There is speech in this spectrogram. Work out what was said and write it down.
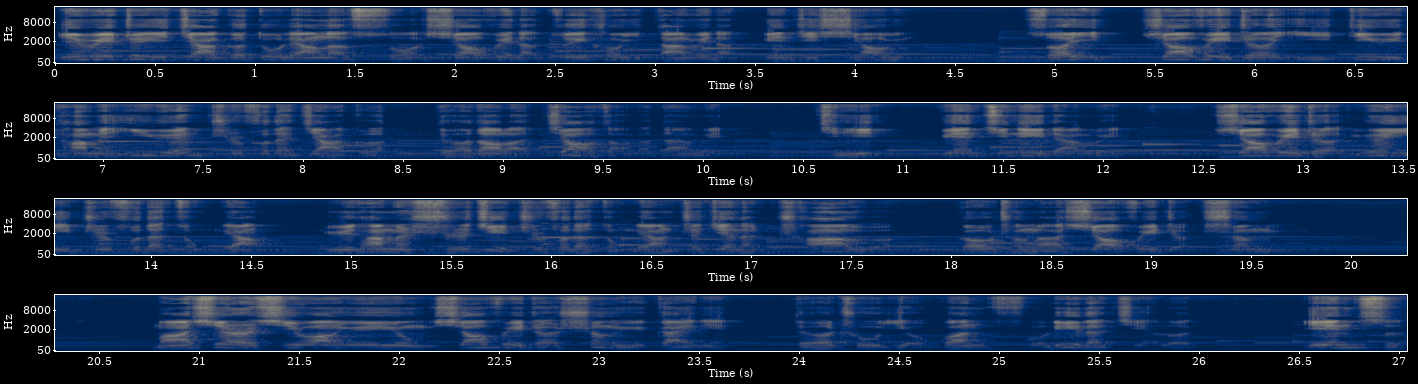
因为这一价格度量了所消费的最后一单位的边际效用，所以消费者以低于他们意愿支付的价格得到了较早的单位，即边际内单位。消费者愿意支付的总量与他们实际支付的总量之间的差额构成了消费者剩余。马歇尔希望运用消费者剩余概念得出有关福利的结论，因此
